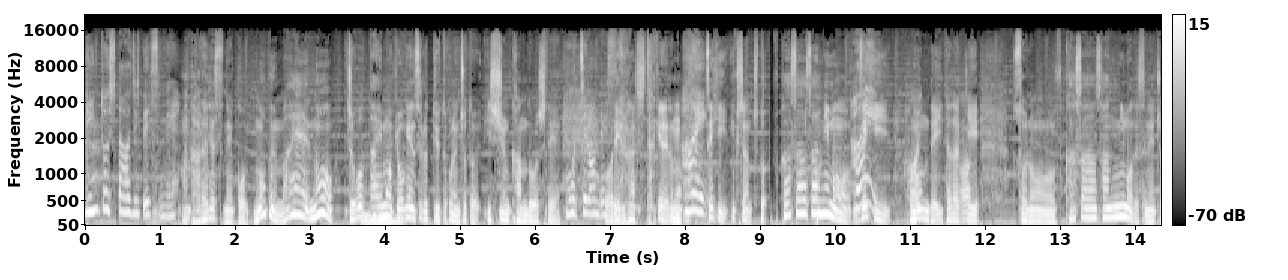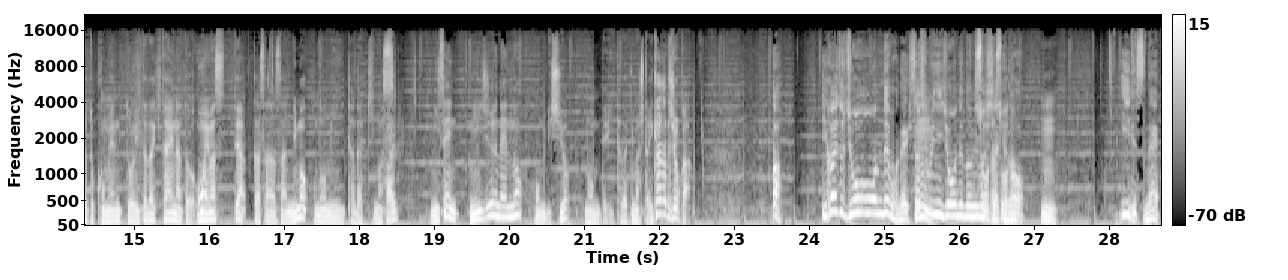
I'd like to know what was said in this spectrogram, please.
凛とした味ですね。またあれですねこう飲む前の状態も表現するっていうところにちょっと一瞬感動してもちろんです。おりましたけれども、はい。ぜひいくちゃんちょっと深澤さんにもはい。ぜひはい飲んでいただき、その深澤さんにもですねちょっとコメントをいただきたいなと思います。では深澤さんにもお飲みいただきます、はい。2020年の本菱を飲んでいただきました。いかがでしょうか？意外と常温でもね久しぶりに常温で飲みましたけど、うんいいですね、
